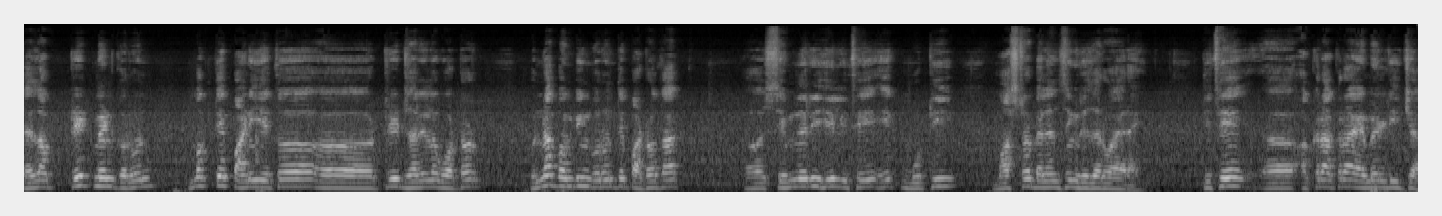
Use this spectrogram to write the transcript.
त्याला ट्रीटमेंट करून मग ते पाणी येतं ट्रीट झालेलं वॉटर पुन्हा पंपिंग करून ते पाठवतात. सेमिनरी हिल इथे एक मोठी मास्टर बॅलन्सिंग रिझर्वायर आहे. तिथे अकरा अकरा एम एल डीच्या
